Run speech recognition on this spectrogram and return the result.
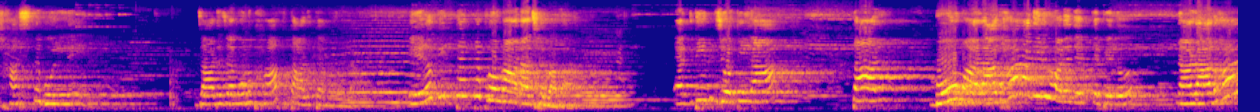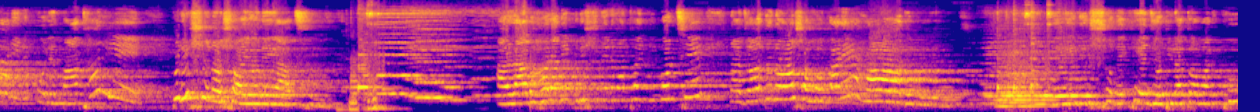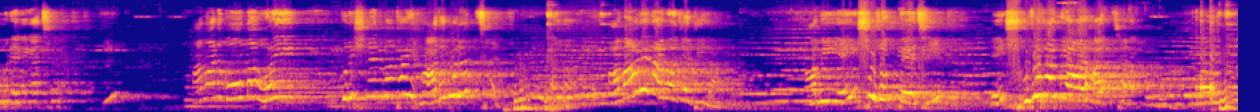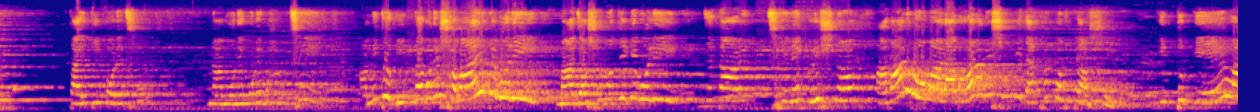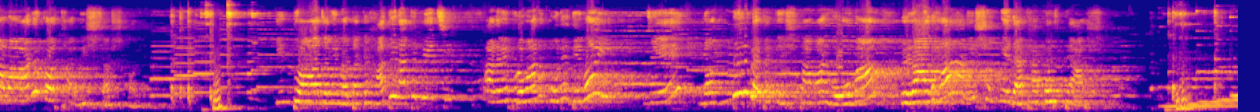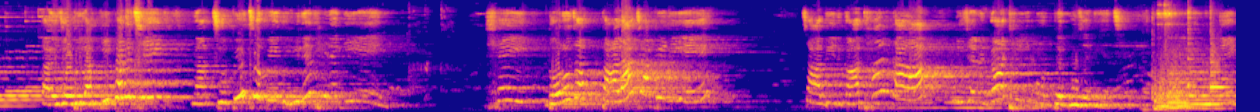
শাস্তে বললে, যার যেমন ভাব, তার তেমন এরও কিন্তু একটা প্রমাণ আছে, বাবা। একদিন জটিলা তার বৌমা রাধা রানীর ঘরে দেখতে পেল। না রাধা রানীর কোলে মাথা দিয়ে কৃষ্ণ শয়নে আছে। আর রাধা রানী কৃষ্ণের মাথায় কি করছে? না যত্ন সহকারে হাত এই দৃশ্য দেখে জটিলা তো আমার খুব রেগে গেছে। আমার বৌমা হয়ে কৃষ্ণের মাথায় হাত বোলাচ্ছে? আমার নাম জটিলা আমি এই সুযোগ পেয়েছি, এই সুযোগ আমি আর হাত ছাড়া করব তাই কি করেছে? না মনে মনে ভাবছে? আমি তো বৃন্দাবনে সবাইকে বলি, মা যশোমতীকে বলি যে তার ছেলে কৃষ্ণ আমার বৌমা রাধারানীর সঙ্গে দেখা করতে আসে। কিন্তু কেউ আমার কথা বিশ্বাস করে কিন্তু আজ আমি বেটাকে হাতে নাতে পেয়েছি, আর আমি প্রমাণ করে দেবই যে নন্দের বেটা কৃষ্ণ আমার বৌমা রাধা রানীর সঙ্গে দেখা করতে আসে। তাই জটিলা কি করেছে? না ধীরে ধীরে গিয়ে সেই তালা নিজের গাঁঠির মধ্যে গুঁজে নিয়েছে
